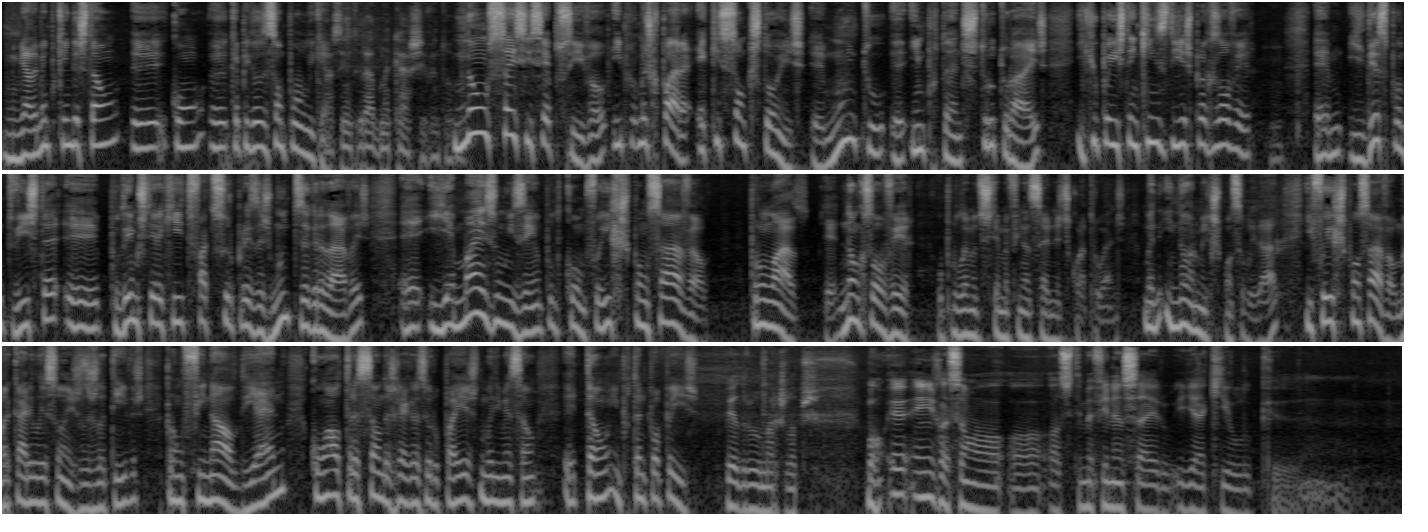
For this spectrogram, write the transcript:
nomeadamente porque ainda estão eh, com eh, capitalização pública. Vai ser integrado na Caixa, eventualmente. Não sei se isso é possível, mas repara, é que isso são questões eh, muito eh, importantes, estruturais, e que o país tem 15 dias para resolver. Hum. e desse ponto de vista, eh, podemos ter aqui, de facto, surpresas muito desagradáveis, eh, e é mais um exemplo de como foi irresponsável, por um lado, não resolver o problema do sistema financeiro nestes quatro anos. Uma enorme responsabilidade e foi irresponsável marcar eleições legislativas para um final de ano com a alteração das regras europeias numa dimensão eh, tão importante para o país. Pedro Marcos Lopes. Bom, em relação ao, ao, ao sistema financeiro e àquilo que,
